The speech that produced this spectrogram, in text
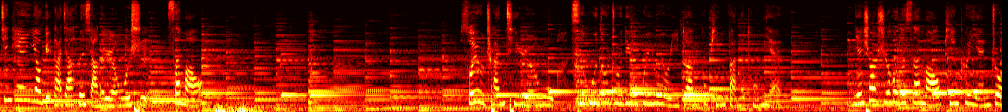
今天要给大家分享的人物是三毛。所有传奇人物似乎都注定会拥有一段不平凡的童年。年少时候的三毛偏科严重，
